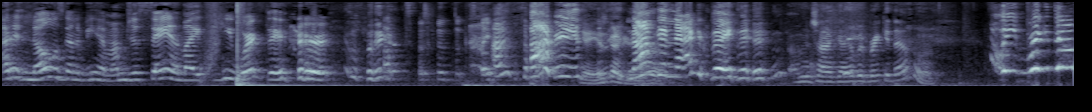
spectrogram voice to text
I didn't know it was gonna be him. I'm just saying, like, he worked there. I'm sorry. Yeah, it's gonna be now I'm getting aggravated. I'm trying to help it break it down. Oh, you break it down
